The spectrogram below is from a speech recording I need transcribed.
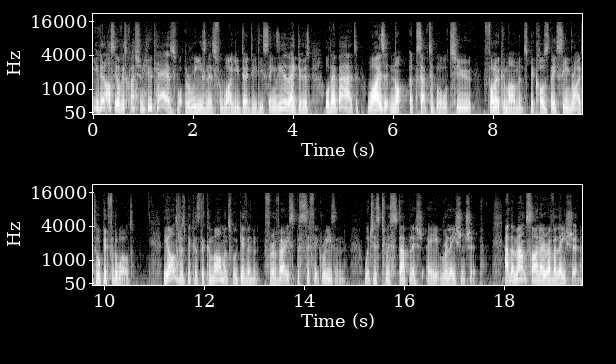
you can ask the obvious question who cares what the reason is for why you don't do these things? Either they're good or they're bad. Why is it not acceptable to follow commandments because they seem right or good for the world? The answer is because the commandments were given for a very specific reason, which is to establish a relationship. At the Mount Sinai revelation,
